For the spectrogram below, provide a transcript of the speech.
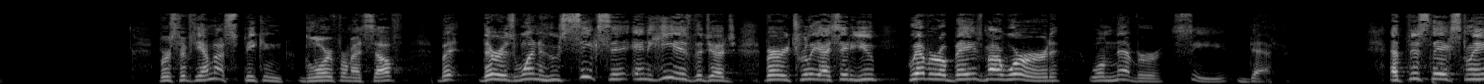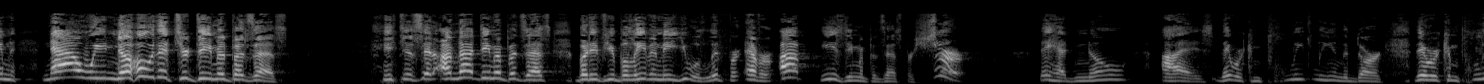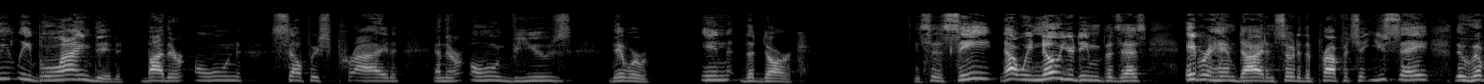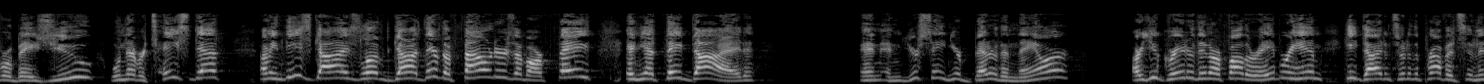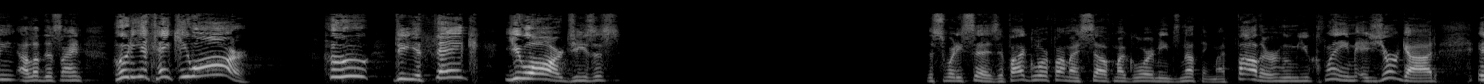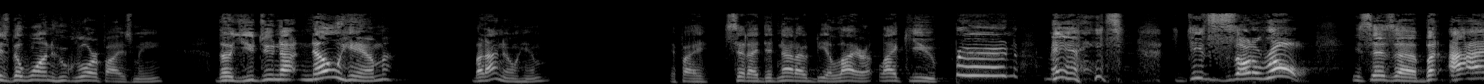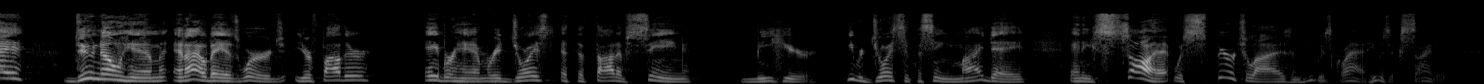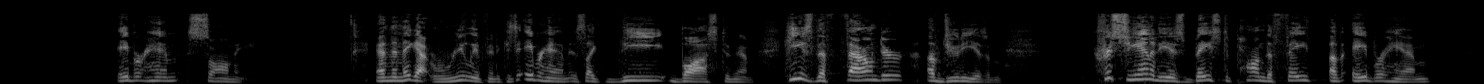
Verse 50, I'm not speaking glory for myself. But there is one who seeks it, and he is the judge. Very truly, I say to you, whoever obeys my word will never see death. At this, they exclaimed, Now we know that you're demon possessed. He just said, I'm not demon possessed, but if you believe in me, you will live forever. Up, he's demon possessed for sure. They had no eyes. They were completely in the dark. They were completely blinded by their own selfish pride and their own views. They were in the dark. It says, See, now we know you're demon possessed. Abraham died, and so did the prophets. Yet you say that whoever obeys you will never taste death. I mean, these guys loved God. They're the founders of our faith, and yet they died. And, and you're saying you're better than they are? Are you greater than our father Abraham? He died and so did the prophets. And then I love this line Who do you think you are? Who do you think you are, Jesus? This is what he says If I glorify myself, my glory means nothing. My Father, whom you claim is your God, is the one who glorifies me. Though you do not know him, but I know him. If I said I did not, I would be a liar like you. Burn! Man, Jesus is on a roll. He says, uh, But I do know him, and I obey his words. Your father Abraham rejoiced at the thought of seeing me here. He rejoiced at the seeing my day, and he saw it with spiritual eyes, and he was glad. He was excited. Abraham saw me. And then they got really offended because Abraham is like the boss to them. He's the founder of Judaism. Christianity is based upon the faith of Abraham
